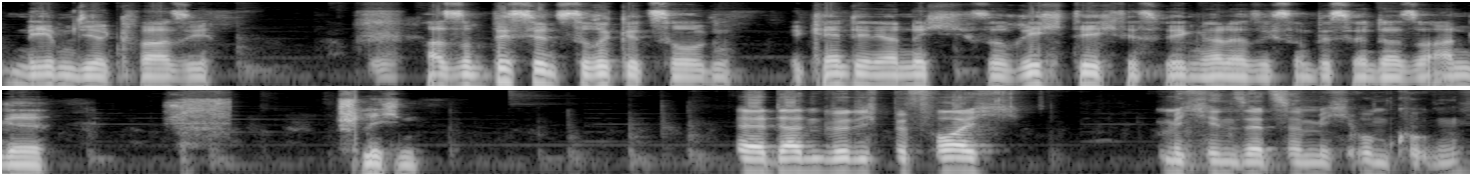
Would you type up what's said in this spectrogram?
neben dir quasi. Also ein bisschen zurückgezogen. Ihr kennt ihn ja nicht so richtig, deswegen hat er sich so ein bisschen da so angeschlichen. Äh, dann würde ich, bevor ich mich hinsetze, mich umgucken.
